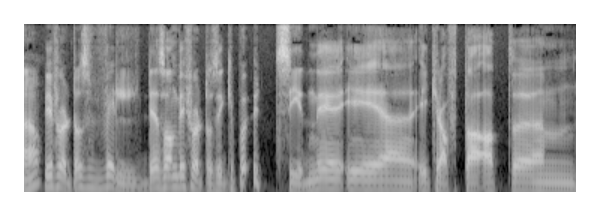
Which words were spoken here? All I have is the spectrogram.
Ja. Vi følte oss veldig sånn Vi følte oss ikke på utsiden i, i, i kraft av at um,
